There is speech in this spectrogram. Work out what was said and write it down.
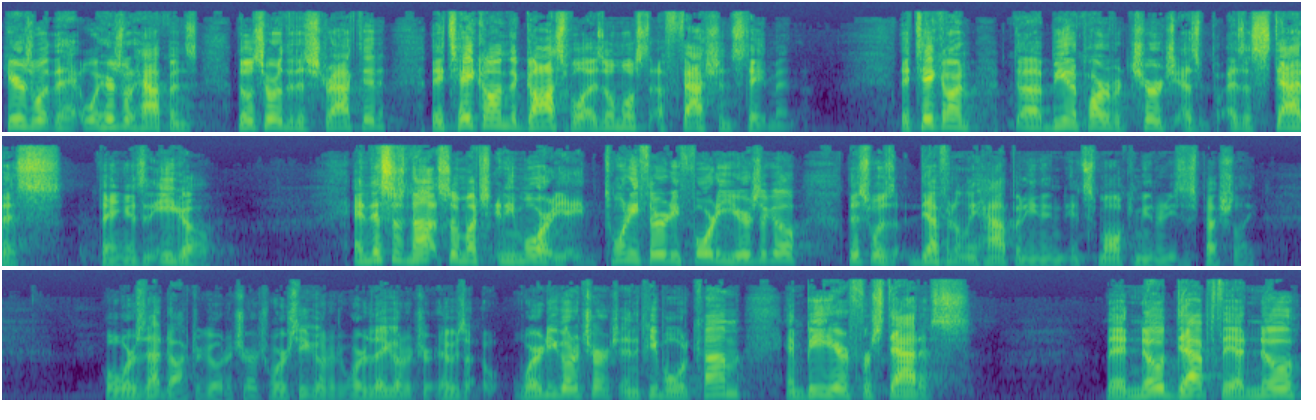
here's what, here's what happens those who are the distracted, they take on the gospel as almost a fashion statement. They take on uh, being a part of a church as, as a status thing, as an ego. And this is not so much anymore. 20, 30, 40 years ago, this was definitely happening in, in small communities, especially. Well, where does that doctor go to church? Where does he go to? Where do they go to church? It was, where do you go to church? And the people would come and be here for status. They had no depth. They had no,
